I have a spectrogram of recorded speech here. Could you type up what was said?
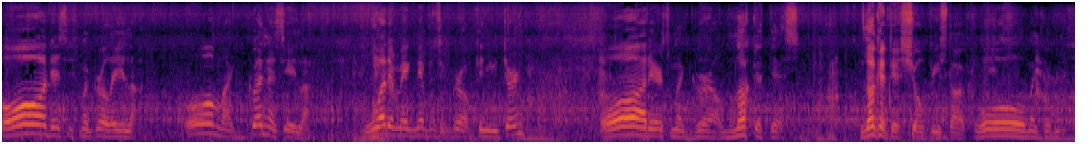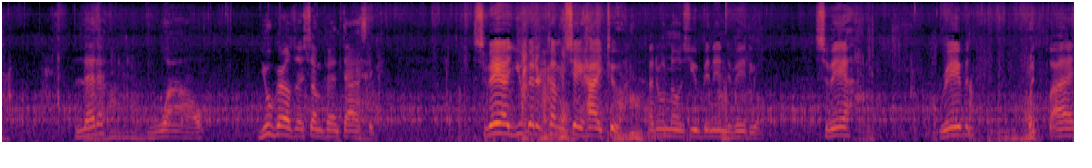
Oh, this is my girl Ela. Oh my goodness, Ela. What a magnificent girl. Can you turn? Oh, there's my girl. Look at this. Look at this showpiece dog. Oh my goodness. Letta, wow. You girls are some fantastic. Svea, you better come and say hi too. I don't know if you've been in the video. Svea, Raven, fighting.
